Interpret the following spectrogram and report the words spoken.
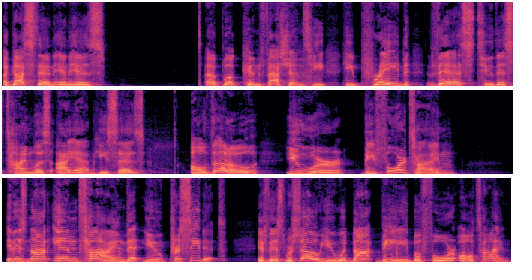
Augustine, in his uh, book Confessions, he, he prayed this to this timeless I am. He says, Although you were before time, it is not in time that you precede it. If this were so, you would not be before all time.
